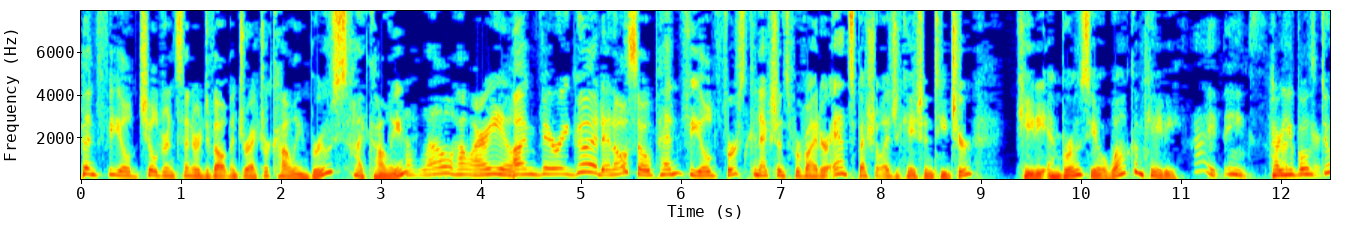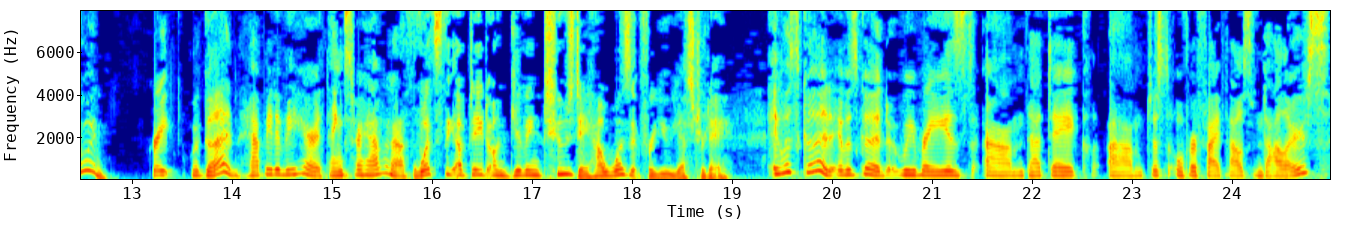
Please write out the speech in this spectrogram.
Penfield Children's Center Development Director Colleen Bruce. Hi, Colleen. Hello, how are you? I'm very good. And also Penfield First Connections provider and special education teacher, Katie Ambrosio. Welcome, Katie. Hi, thanks. How are you both doing? Great. We're good. Happy to be here. Thanks for having us. What's the update on Giving Tuesday? How was it for you yesterday? It was good. It was good. We raised um, that day um, just over five thousand um, dollars.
